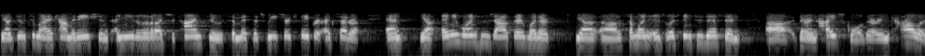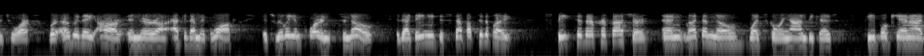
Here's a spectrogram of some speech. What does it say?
you know, due to my accommodations, I need a little extra time to submit this research paper, et cetera. And, you know, anyone who's out there, whether, you know, uh, someone is listening to this and uh, they're in high school, they're in college, or wherever they are in their uh, academic walk, it's really important to know that they need to step up to the plate, speak to their professor, and let them know what's going on because people cannot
